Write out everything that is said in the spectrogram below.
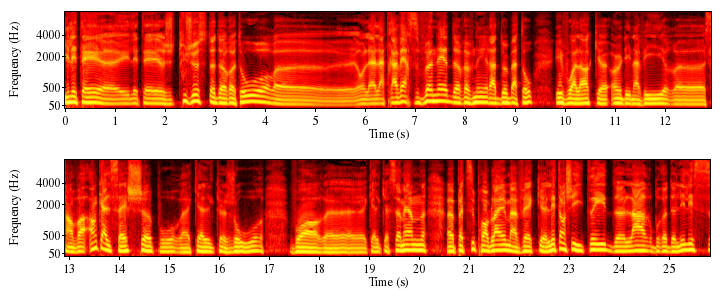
il était, euh, il était tout juste de retour. Euh, la, la, traverse venait de revenir à deux bateaux et voilà qu'un des navires euh, s'en va en cale sèche pour quelques jours, voire quelques semaines. Un petit problème avec l'étanchéité de l'arbre de l'hélice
